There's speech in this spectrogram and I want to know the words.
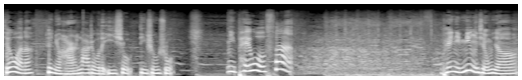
结果呢？这女孩拉着我的衣袖，低声说：“你赔我饭，赔你命行不行？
